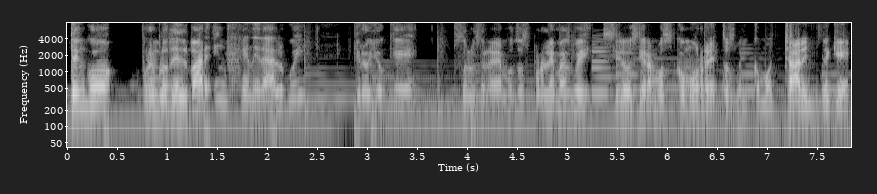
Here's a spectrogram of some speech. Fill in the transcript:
Tengo, por ejemplo, del bar en general, güey, creo yo que solucionaríamos dos problemas, güey, si lo hiciéramos como retos, güey, como challenge, de que,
